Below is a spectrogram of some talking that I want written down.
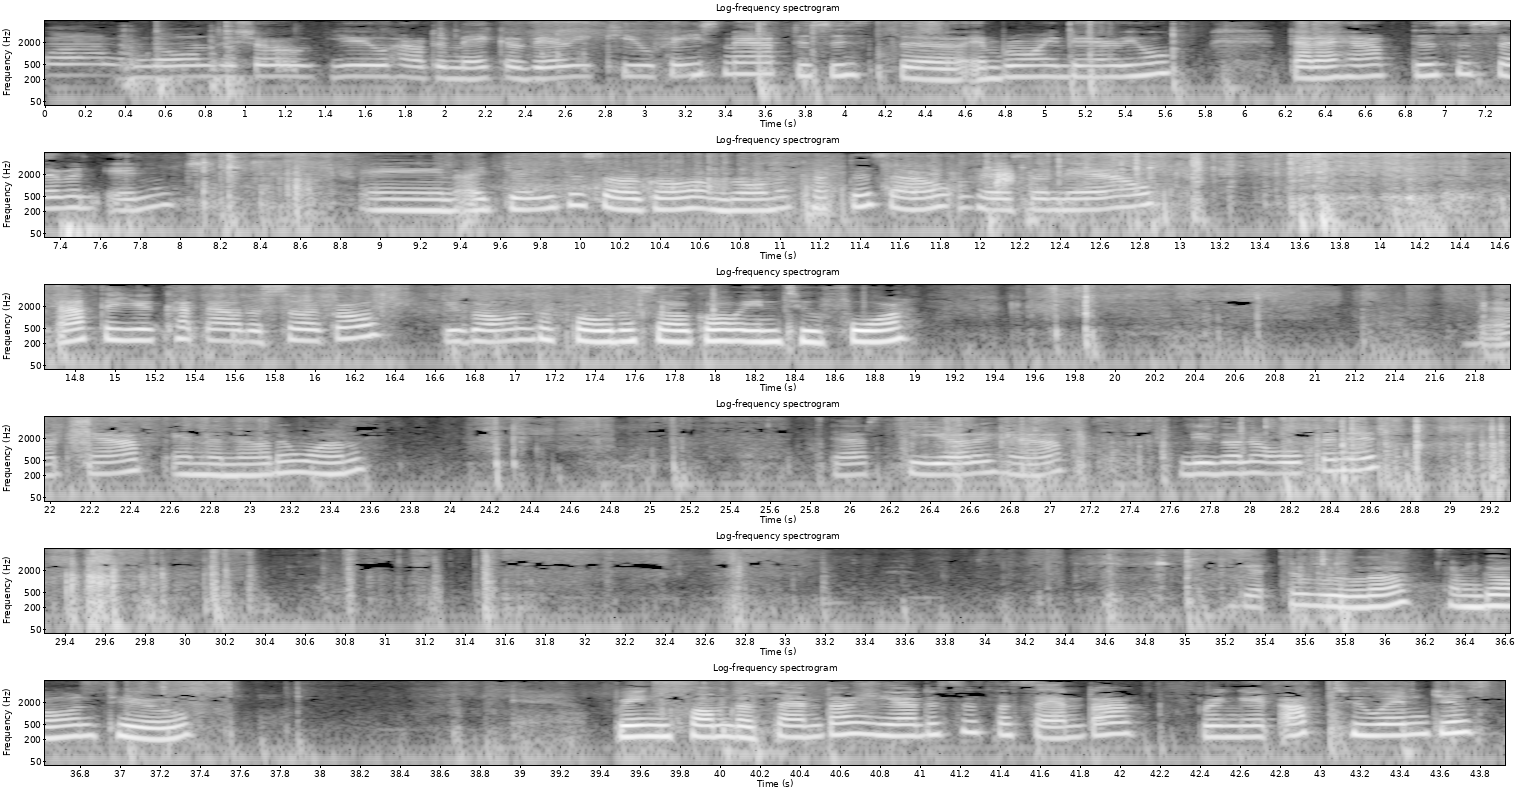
I'm going to show you how to make a very cute face mat. This is the embroidery hoop that I have. This is 7 inch and I traced a circle. I'm going to cut this out. Okay, so now after you cut out the circle, you're going to fold the circle into four. That half and another one. That's the other half. You're gonna open it. Get the ruler. I'm going to bring from the center here. This is the center. Bring it up two inches.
